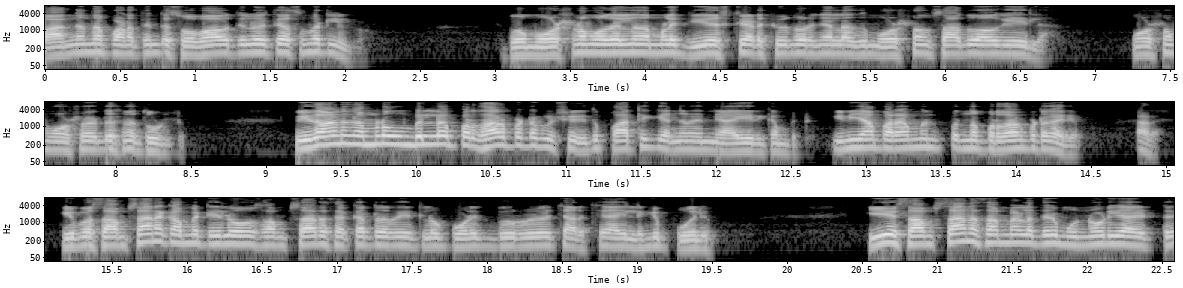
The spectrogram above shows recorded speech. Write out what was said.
വാങ്ങുന്ന പണത്തിന്റെ സ്വഭാവത്തിൽ വ്യത്യാസം പറ്റില്ലല്ലോ ഇപ്പോൾ മോഷണം മുതലിന് നമ്മൾ ജി എസ് ടി അടച്ചു എന്ന് പറഞ്ഞാൽ അത് മോഷണം സാധുവാകുകയില്ല മോഷണം മോഷണമായിട്ട് തന്നെ തുടരും. ഇതാണ് നമ്മുടെ മുമ്പിലുള്ള പ്രധാനപ്പെട്ട വിഷയം ഇത് പാർട്ടിക്ക് എങ്ങനെ ന്യായീകരിക്കാൻ പറ്റും ഇനി ഞാൻ പറയാൻ പറ്റുന്ന പ്രധാനപ്പെട്ട കാര്യം. ഇപ്പോൾ സംസ്ഥാന കമ്മിറ്റിയിലോ സംസ്ഥാന സെക്രട്ടേറിയറ്റിലോ പോളിറ്റ് ബ്യൂറോയിലോ ചർച്ചയായില്ലെങ്കിൽ പോലും ഈ സംസ്ഥാന സമ്മേളനത്തിന് മുന്നോടിയായിട്ട്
